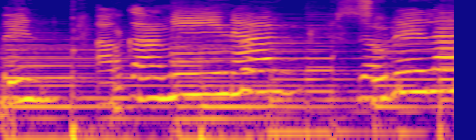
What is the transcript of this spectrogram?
Ven a caminar sobre las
